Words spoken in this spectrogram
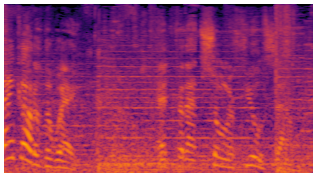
Tank out of the way. Head for that solar fuel cell.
